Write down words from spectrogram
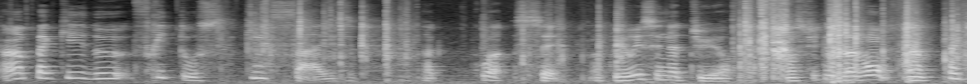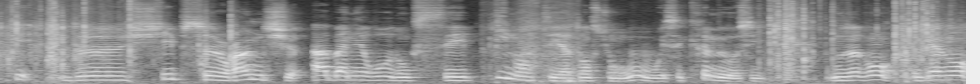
un paquet de Fritos King Size. À quoi c'est? A priori c'est nature. Ensuite nous avons un paquet de chips ranch habanero, donc c'est pimenté, attention, ouh, et c'est crémeux aussi. Nous avons également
